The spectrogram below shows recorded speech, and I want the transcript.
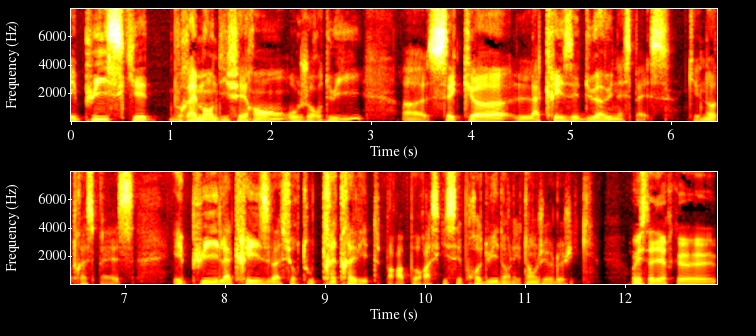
Et puis ce qui est vraiment différent aujourd'hui, euh, c'est que la crise est due à une espèce, qui est notre espèce, et puis la crise va surtout très très vite par rapport à ce qui s'est produit dans les temps géologiques. Oui, c'est-à-dire que,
